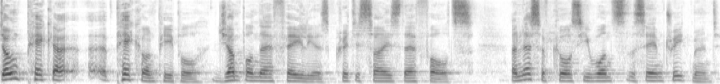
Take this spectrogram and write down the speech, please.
Don't pick, a, a pick on people, jump on their failures, criticize their faults, unless, of course, he wants the same treatment.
